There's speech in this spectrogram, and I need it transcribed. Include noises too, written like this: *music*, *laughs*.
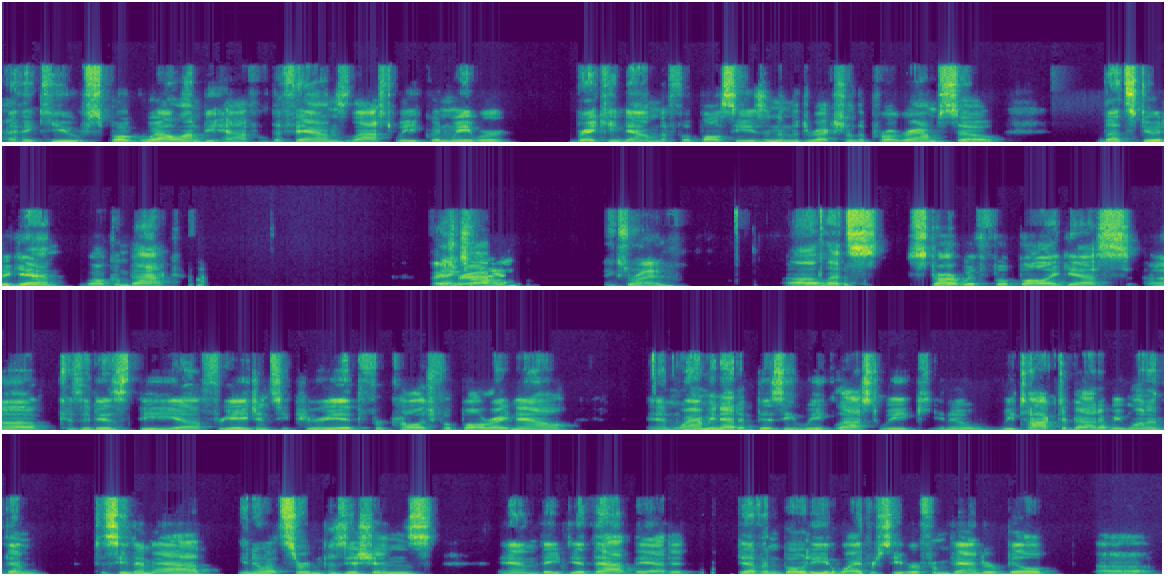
I think you spoke well on behalf of the fans last week when we were breaking down the football season and the direction of the program. So let's do it again. Welcome back. Thanks, Thanks Ryan. Thanks, Ryan. Uh, let's start with football, I guess, because uh, it is the uh, free agency period for college football right now. And Wyoming had a busy week last week. You know, we talked about it. We wanted them to see them add, you know, at certain positions, and they did that. They added Devin Boddie, a wide receiver from Vanderbilt. Uh,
